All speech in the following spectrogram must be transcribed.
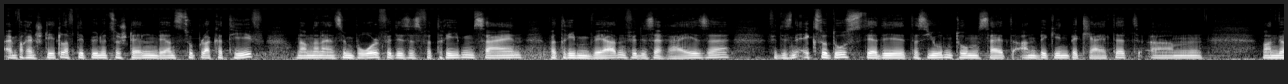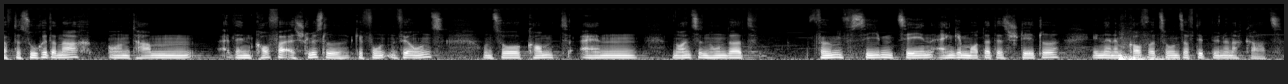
einfach ein Städtel auf die Bühne zu stellen, wäre uns zu plakativ und haben dann ein Symbol für dieses Vertriebensein, Vertriebenwerden, für diese Reise, für diesen Exodus, der die, das Judentum seit Anbeginn begleitet, ähm, waren wir auf der Suche danach und haben den Koffer als Schlüssel gefunden für uns. Und so kommt ein 1905, 7, 10 eingemottetes Städtel in einem Koffer zu uns auf die Bühne nach Graz.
